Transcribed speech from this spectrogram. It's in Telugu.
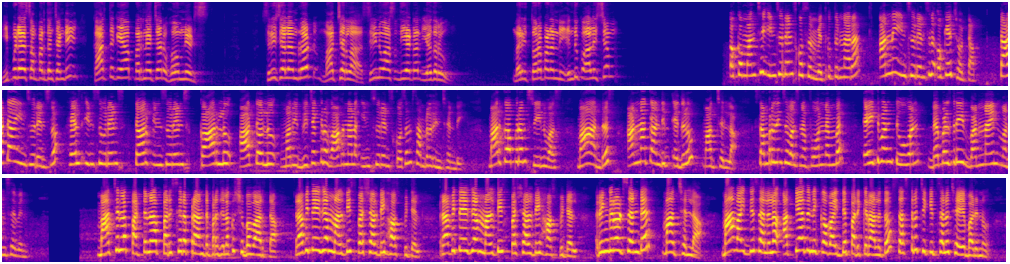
ఇప్పుడే సంప్రదించండి. Karthikeya furniture home needs. Srisailam road Macherla Srinivasa theatre ఎదురు. మరి త్వరపడండి. ఎందుకు ఆలస్యం? ఒక మంచి ఇన్సూరెన్స్ కోసం వెతుకుతున్నారా? అన్ని ఇన్సూరెన్స్లు ఒకే చోట. టాటా ఇన్సూరెన్స్లో హెల్త్ ఇన్సూరెన్స్ టర్మ్ ఇన్సూరెన్స్ కార్లు ఆటోలు మరియు ద్విచక్ర వాహనాల ఇన్సూరెన్స్ కోసం సంప్రదించండి. మార్కాపురం శ్రీనివాస్. మా అడ్రస్ అన్నా క్యాంటీన్ ఎదురు మార్చెల్ల సంప్రదించవలసిన phone number eight one two one double three one nine one seven. Macherla పట్టణ పరిసర ప్రాంత ప్రజలకు శుభవార్త. Raviteja multi speciality hospital. Raviteja multi speciality hospital. Ring road centre Macherla మా వైద్యశాలలో అత్యాధునిక వైద్య పరికరాలతో శస్త్రచికిత్సలు చేయబడును.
